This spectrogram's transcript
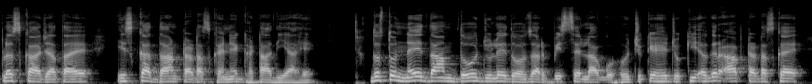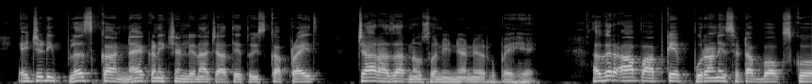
प्लस कहा जाता है, इसका दाम टाटा स्काई ने घटा दिया है। दोस्तों, नए दाम 2 जुलाई 2020 से लागू हो चुके हैं, जो कि अगर आप टाटा स्काई एच प्लस का नया कनेक्शन लेना चाहते हैं तो इसका प्राइस चार हज़ार नौ सौ निन्यानवे रुपये है। अगर आप आपके पुराने सेटअप बॉक्स को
